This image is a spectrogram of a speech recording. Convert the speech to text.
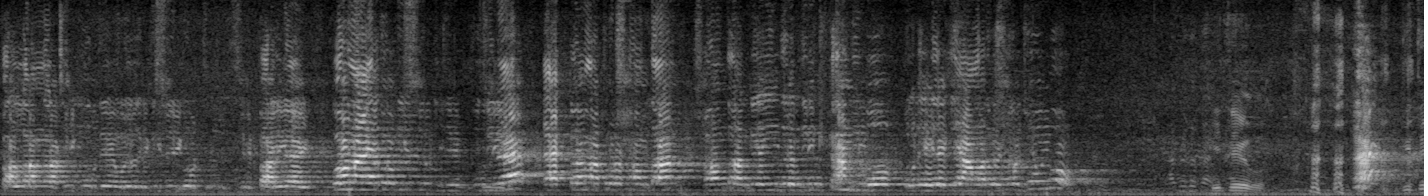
পারলাম না ঠিক মতো কিছুই করতে পারি নাই। কোন এত কিছু বুঝি না? একটা মাত্র সন্তান সন্তানকে ঈদের দিন কান দিব বলে এটা কি আমাদের সহ্য হইব দিতে হব হ্যাঁ? দিতে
